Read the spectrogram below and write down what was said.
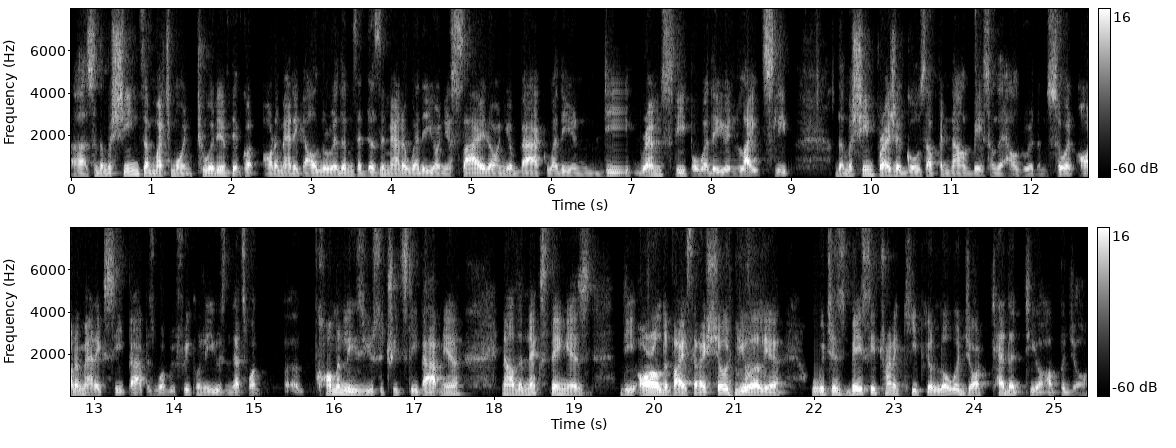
Uh, so the machines are much more intuitive. They've got automatic algorithms that doesn't matter whether you're on your side or on your back, whether you're in deep REM sleep or whether you're in light sleep. The machine pressure goes up and down based on the algorithm. So an automatic CPAP is what we frequently use, and that's what uh, commonly is used to treat sleep apnea. Now the next thing is the oral device that I showed you earlier, which is basically trying to keep your lower jaw tethered to your upper jaw.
